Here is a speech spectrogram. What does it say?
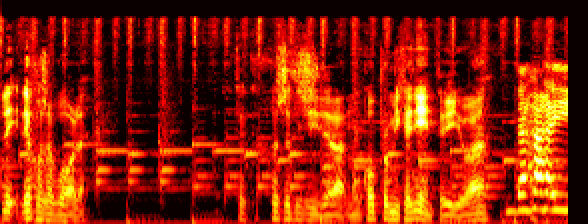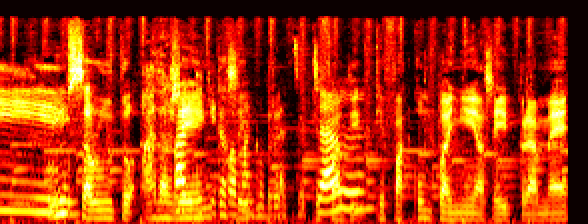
Lei, lei cosa vuole? Che, che cosa desidera? Non compro mica niente io, eh. Dai! Un saluto ad manco sempre che fa, di- che fa compagnia sempre a me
